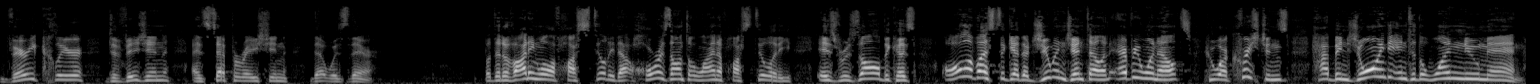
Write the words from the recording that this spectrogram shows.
Very clear division and separation that was there. But the dividing wall of hostility, that horizontal line of hostility, is resolved because all of us together, Jew and Gentile, and everyone else who are Christians, have been joined into the one new man,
